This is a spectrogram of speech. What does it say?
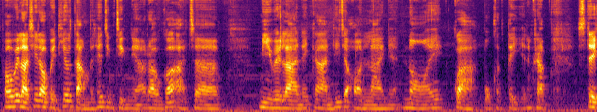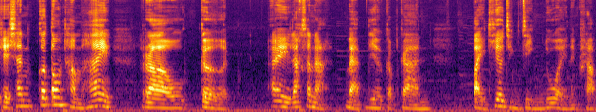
เพราะเวลาที่เราไปเที่ยวต่างประเทศจริงๆเนี่ยเราก็อาจจะมีเวลาในการที่จะออนไลน์เนี่ยน้อยกว่าปกตินะครับ Staycation ก็ต้องทำให้เราเกิดไอ้ลักษณะแบบเดียวกับการ ไปเที่ยวจริง ๆ ด้วยนะครับ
